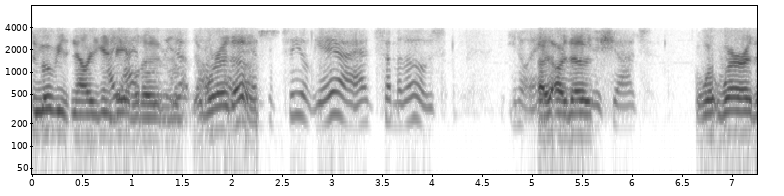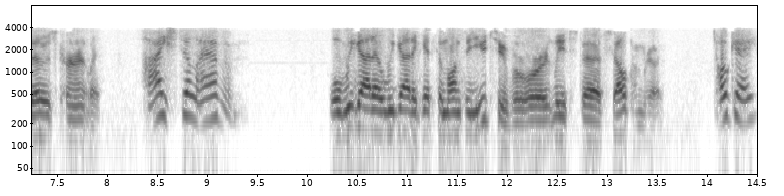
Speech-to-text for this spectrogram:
some movies. Now are you going to be I able to? up- Where are those? Field. Yeah, I had some of those. You know, Are- are those- 8 shots? Where, where are those currently? I still have them. Well, we gotta we gotta get them onto YouTube or, or at least uh, sell them. Really, Okay.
